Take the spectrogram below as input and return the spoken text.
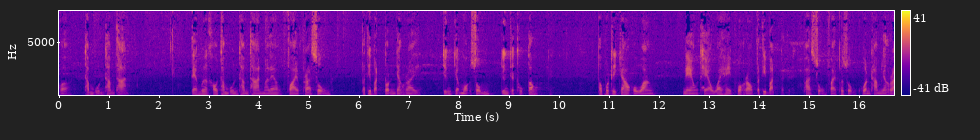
ก็ทำบุญทำทาน แต่เมื่อเขาทำบุญทำทานมาแล้ว ฝ่ายพระสงฆ์ปฏิบัติตนอย่างไร จึงจะเหมาะสมจึงจะถูกต้อง พระพุทธเจ้าก็วางแนวแถวไว้ให้พวกเราปฏิบัติ พระสงฆ์ฝ่ายพระสงฆ์ควรทำอย่างไร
